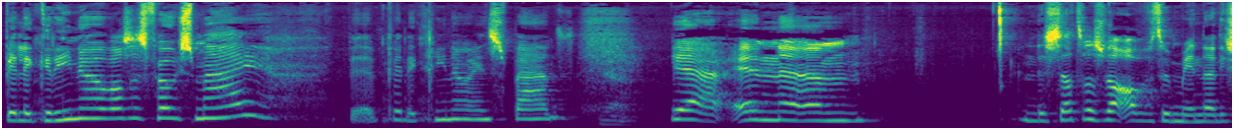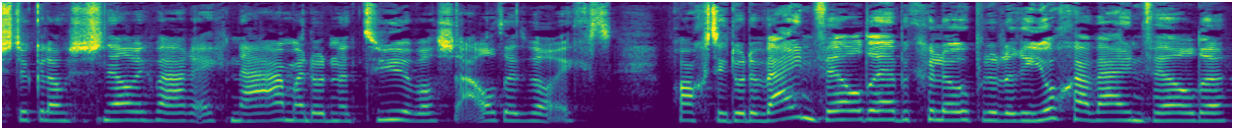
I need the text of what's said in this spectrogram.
Pellegrino was het volgens mij. Pellegrino in Spaans. Ja, ja en um, dus dat was wel af en toe minder. Die stukken langs de snelweg waren echt naar, maar door de natuur was ze altijd wel echt prachtig. Door de wijnvelden heb ik gelopen, door de Rioja wijnvelden.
